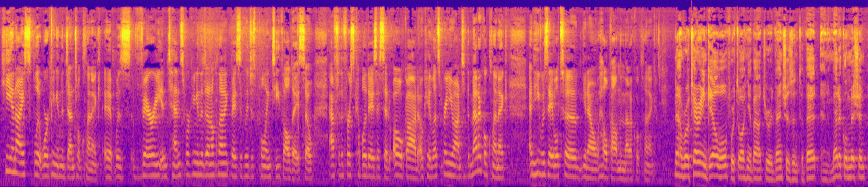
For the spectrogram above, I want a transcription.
he and I split working in the dental clinic. It was very intense working in the dental clinic, basically just pulling teeth all day. So after the first couple of days, I said, Oh, God, okay, let's bring you out into the medical clinic. And he was able to, you know, help out in the medical clinic. Now, Rotarian Gail Wolf, we're talking about your adventures in Tibet and a medical mission.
